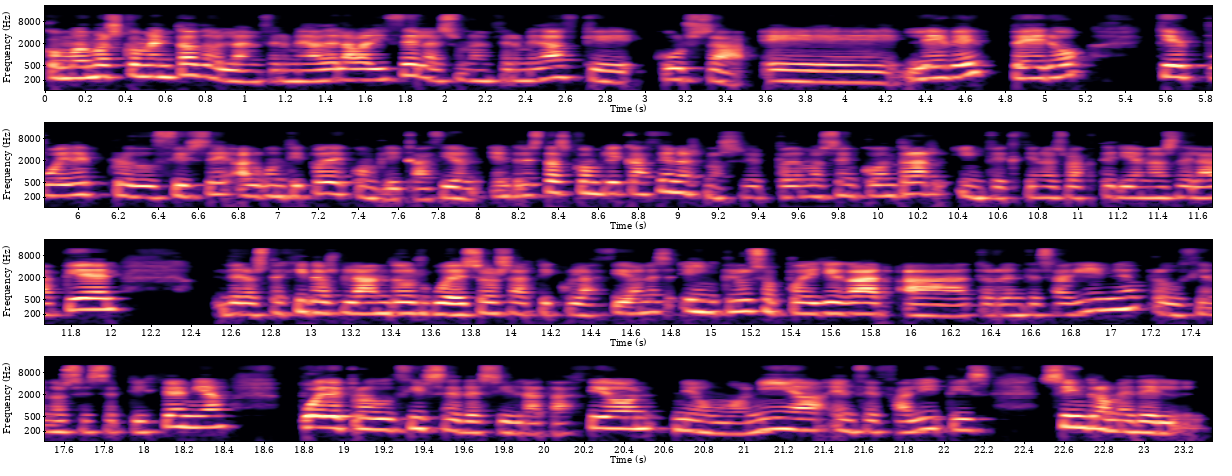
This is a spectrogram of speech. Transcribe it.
Como hemos comentado, la enfermedad de la varicela es una enfermedad que cursa eh, leve, pero que puede producirse algún tipo de complicación. Entre estas complicaciones nos podemos encontrar infecciones bacterianas de la piel, de los tejidos blandos, huesos, articulaciones e incluso puede llegar a torrente sanguíneo produciéndose septicemia, puede producirse deshidratación, neumonía, encefalitis, síndrome del,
